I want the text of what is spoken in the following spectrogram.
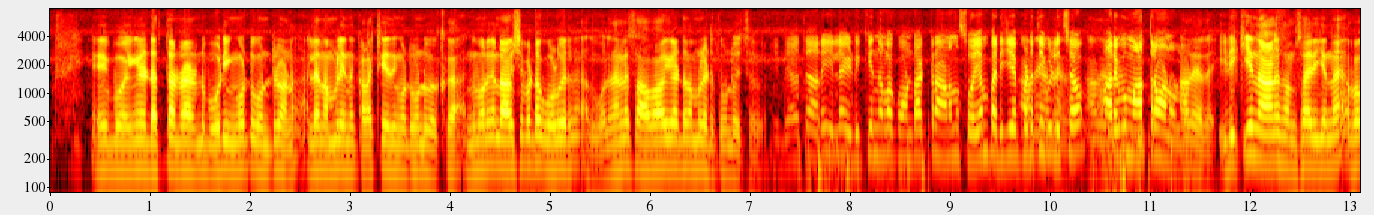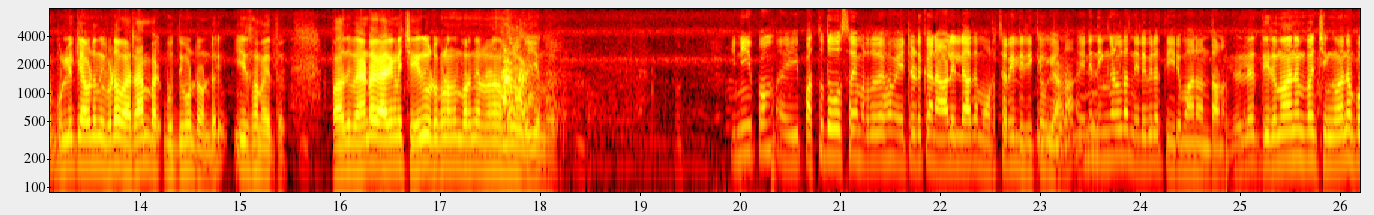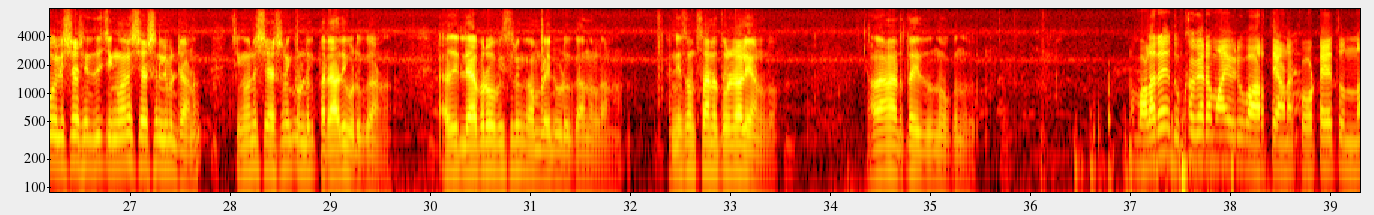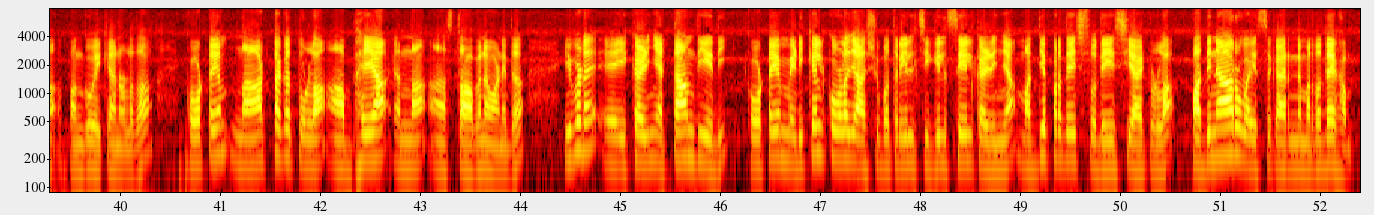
ഇങ്ങനെ ഡെത്ത് ഉണ്ടായിട്ടുണ്ട് ബോഡി ഇങ്ങോട്ട് കൊണ്ടുവരുവാണ്. അല്ല നമ്മൾ ഇന്ന് കളക്ട് ചെയ്ത് ഇങ്ങോട്ട് കൊണ്ട് വെക്കുക എന്ന് പറഞ്ഞുകൊണ്ട് ആവശ്യപ്പെട്ട കോൾ വരുന്നത്. അതുപോലെ തന്നെ സ്വാഭാവികമായിട്ട് നമ്മൾ എടുത്തുകൊണ്ട് വെച്ചത്. ഇദ്ദേഹത്തെ അറിയില്ല. ഇടുക്കി എന്നുള്ള കോൺട്രാക്ടർ ആണെന്ന് സ്വയം പരിചയപ്പെടുത്തി വിളിച്ചോ അറിവ് മാത്രമാണുള്ളത്. അതെ അതെ. ഇടുക്കി എന്നാണ് സംസാരിക്കുന്നത്. അപ്പോൾ പുള്ളിക്ക് അവിടെ നിന്ന് ഇവിടെ വരാൻ ബുദ്ധിമുട്ടുണ്ട് ഈ സമയത്ത്. അപ്പോൾ അത് വേണ്ട കാര്യങ്ങൾ ചെയ്തു കൊടുക്കണമെന്ന് പറഞ്ഞുകൊണ്ടാണ് നമ്മൾ വിളിക്കുന്നത്. ഇനിയിപ്പം ഈ പത്ത് ദിവസമായി മൃതദേഹം ഏറ്റെടുക്കാൻ ആളില്ലാതെ മോർച്ചറിയിൽ ഇരിക്കുകയാണ്. ഇനി നിങ്ങളുടെ നിലവിലെ തീരുമാനം എന്താണ്? നിലവിലെ തീരുമാനം ഇപ്പം ചിങ്ങോന പോലീസ് സ്റ്റേഷൻ ഇത് ചിങ്ങോന സ്റ്റേഷൻ ലിമിറ്റാണ്. ചിങ്ങോന സ്റ്റേഷനിൽ കൊണ്ട് പരാതി കൊടുക്കുകയാണ്. അത് ലേബർ ഓഫീസിലും കംപ്ലയിന്റ് കൊടുക്കുക എന്നുള്ളതാണ്. അന്യസംസ്ഥാന തൊഴിലാളിയാണല്ലോ. അതാണ് അടുത്ത ഇത് നോക്കുന്നത്. വളരെ ദുഃഖകരമായ ഒരു വാർത്തയാണ് കോട്ടയത്ത് നിന്ന് പങ്കുവയ്ക്കാനുള്ളത്. കോട്ടയം നാട്ടകത്തുള്ള അഭയ എന്ന സ്ഥാപനമാണിത്. ഇവിടെ ഇക്കഴിഞ്ഞ എട്ടാം തീയതി കോട്ടയം മെഡിക്കൽ കോളേജ് ആശുപത്രിയിൽ ചികിത്സയിൽ കഴിഞ്ഞ മധ്യപ്രദേശ് സ്വദേശിയായിട്ടുള്ള പതിനാറ് വയസ്സുകാരന്റെ മൃതദേഹം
